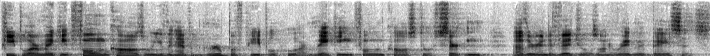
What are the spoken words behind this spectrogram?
People are making phone calls. We even have a group of people who are making phone calls to certain other individuals on a regular basis.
